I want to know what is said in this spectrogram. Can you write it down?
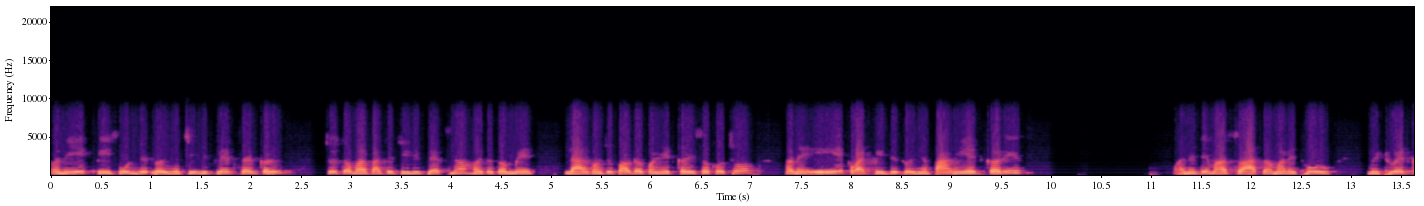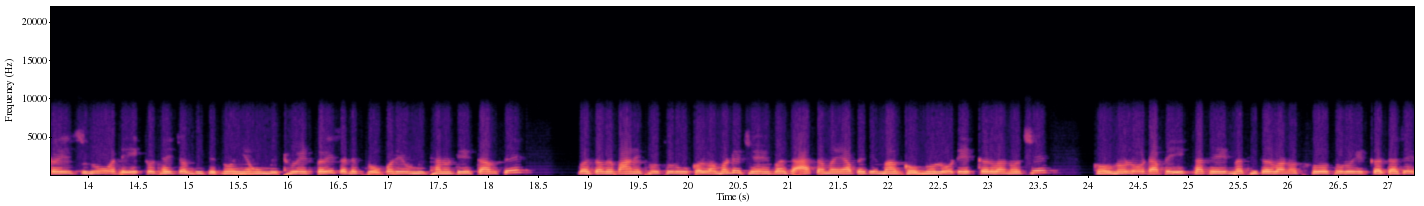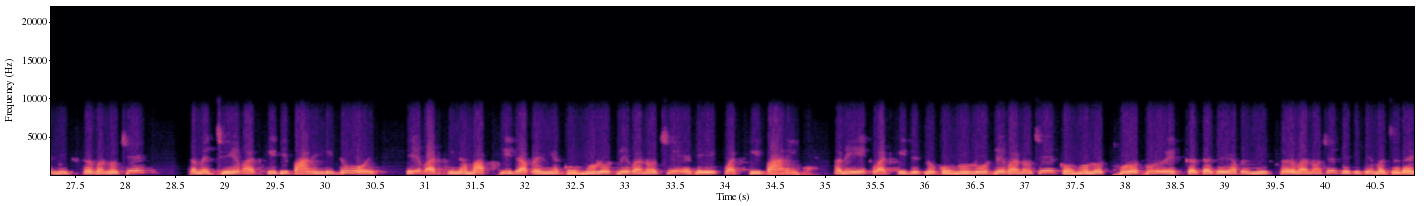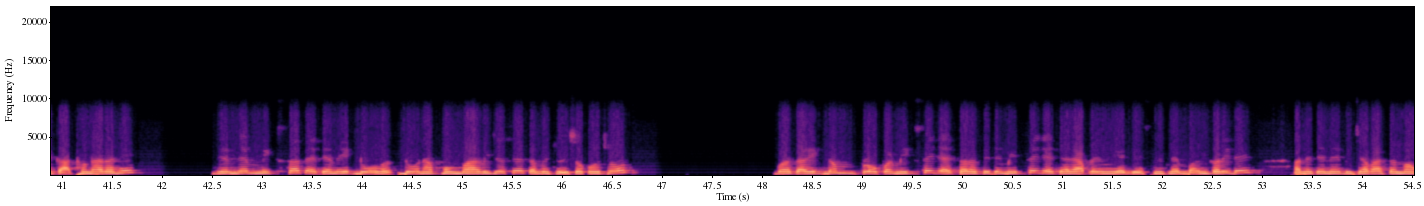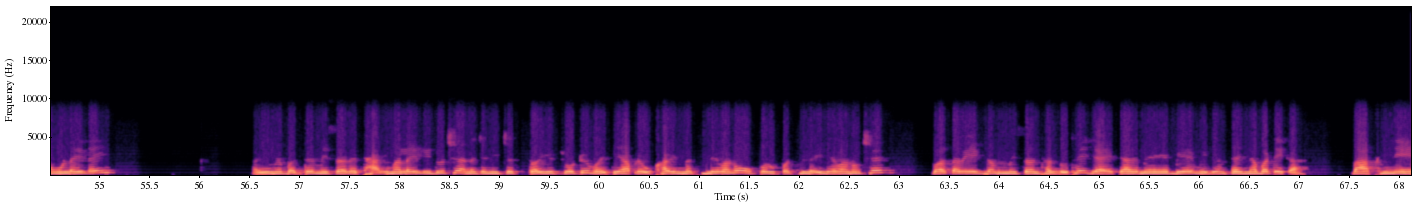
અને એક ટીસ્પૂન જેટલો અહીંયા ચીલી ફ્લેક્સ એડ કર્યું જો તમારી પાસે ચીલી ફ્લેક્સ ના હોય તો તમે લાલ મરચું પાવડર પણ એડ કરી શકો છો. અને એક વાટકી જેટલું અહીંયા પાણી એડ કરી. અને તેમાં સ્વાદ પ્રમાણે થોડું મીઠું એડ કરીશું એટલે એક ચોથાઈ ચમચી જેટલું અહીંયા હું મીઠું એડ કરીશ, એટલે પ્રોપર એવું મીઠાનો ટેસ્ટ આવશે. બસ હવે પાણી થોડું થોડું ઉકળવા માંડ્યું છે, બસ આ સમયે આપણે તેમાં ઘઉંનો લોટ એડ કરવાનો છે. ઘઉંનો લોટ આપણે એક સાથે એડ નથી કરવાનો, થોડો થોડો એડ કરતા જાય મિક્સ કરવાનો છે. તમે જે વાટકીથી પાણી લીધું હોય, તે વાટકીના માપથી જ આપણે અહીંયા ઘઉંનો લોટ લેવાનો છે, એટલે એક વાટકી પાણી અને એક વાટકી જેટલો ઘઉંનો લોટ લેવાનો છે. ઘઉંનો લોટ થોડો થોડો એડ કરતા જઈ આપણે મિક્સ કરવાનો છે, જેથી તેમાં જરાય ગાંઠો ના રહે. જેમ જેમ મિક્સ થશે તેમ એક ડોના ફોર્મમાં આવી જશે, તમે જોઈ શકો છો. બસ આ એકદમ પ્રોપર મિક્સ થઈ જાય, સરસ રીતે મિક્સ થઈ જાય, ત્યારે આપણે અહીંયા ગેસની ફ્લેમ બંધ કરી દઈ અને તેને બીજા વાસણમાં હું લઈ લઈ અહીં મેં બધા મિશ્રણને થાળીમાં લઈ લીધું છે અને જે નીચે તળિયે ચોટ્યું હોય તે આપણે ઉખાડી નથી લેવાનું, ઉપર ઉપરથી લઈ લેવાનું છે. બસ હવે એકદમ મિશ્રણ ઠંડુ થઈ જાય, ત્યારે મેં બે મીડિયમ સાઈઝના બટેકા બાફીને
